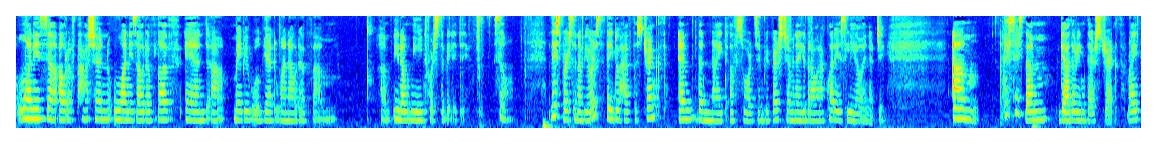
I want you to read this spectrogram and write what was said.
one is uh, out of passion, one is out of love, and uh, maybe we'll get one out of, um, um, you know, need for stability. So, this person of yours, they do have the strength and the Knight of Swords in reverse, Gemini, Libra, or Aquarius, Leo energy. Um, this is them gathering their strength, right?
